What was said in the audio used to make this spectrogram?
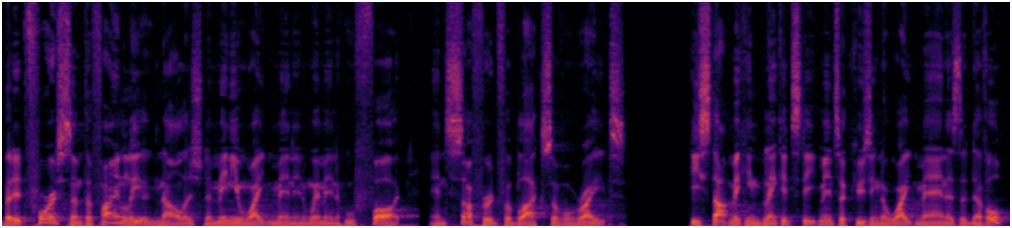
but it forced him to finally acknowledge the many white men and women who fought and suffered for black civil rights. He stopped making blanket statements accusing the white man as the devil.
